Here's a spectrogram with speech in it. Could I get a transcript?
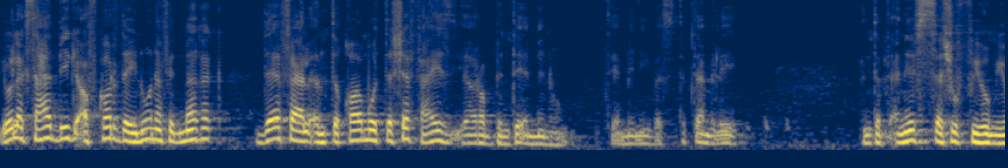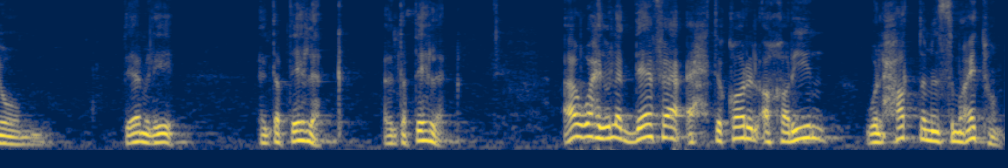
يقول لك ساعات بيجي أفكار دينونة في دماغك دافع الانتقام والتشفي عايز يا رب انتقم منهم. انتقم مني بس. انت بتعمل إيه؟ انت بت... نفسي أشوف فيهم يوم. بتعمل إيه؟ انت بتهلك. انت بتهلك. أو واحد يقول لك دافع احتقار الآخرين والحط من سمعتهم.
